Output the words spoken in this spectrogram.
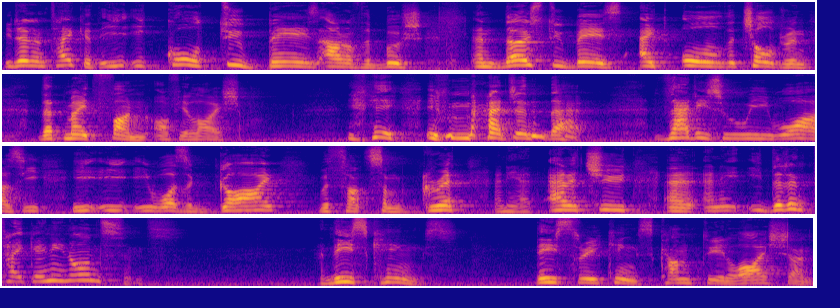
He didn't take it. He, he called two bears out of the bush, and those two bears ate all the children that made fun of Elisha. Imagine that. That is who he was. He, he, he was a guy with some, some grit and he had attitude and, and he, he didn't take any nonsense. And these kings, these three kings come to Elisha and,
